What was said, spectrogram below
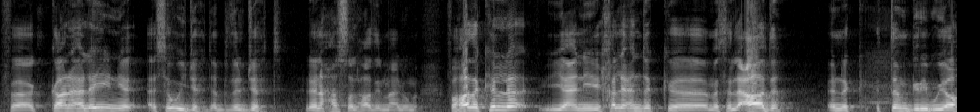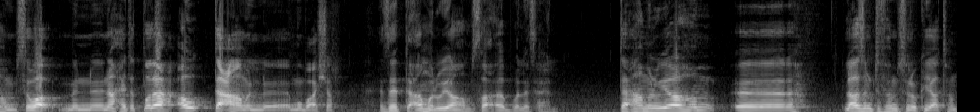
فكان علي إني أسوي جهد أبذل جهد لين أحصل هذه المعلومة. فهذا كله يعني يخلي عندك آه، مثل عادة إنك تتم قريب وياهم سواء من ناحية اطلاع أو تعامل آه، مباشر. زين التعامل وياهم صعب ولا سهل؟ التعامل وياهم آه لازم تفهم سلوكياتهم.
